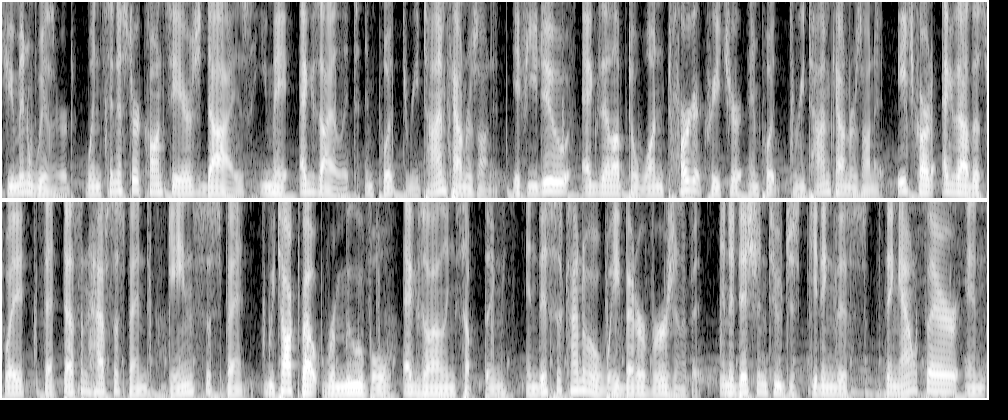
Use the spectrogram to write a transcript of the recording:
human, wizard, when Sinister Concierge dies, you may exile it and put three time counters on it. If you do, exile up to one target creature and put three time counters on it. Each card exiled this way that doesn't have suspend gains suspend. We talked about removal, exiling something, and this is kind of a way better version of it. In addition to just getting this thing out there and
